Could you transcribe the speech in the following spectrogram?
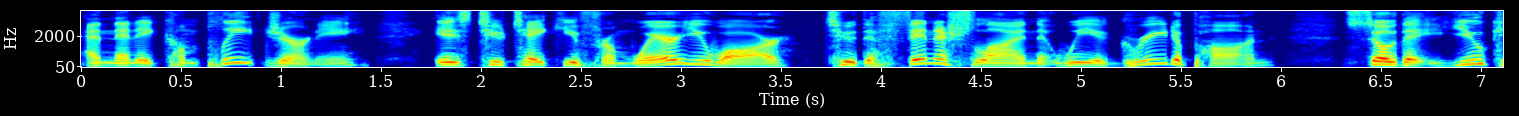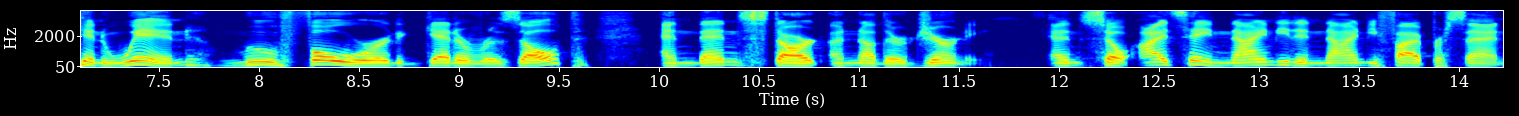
And then a complete journey is to take you from where you are to the finish line that we agreed upon so that you can win, move forward, get a result, and then start another journey. And so I'd say 90 to 95%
